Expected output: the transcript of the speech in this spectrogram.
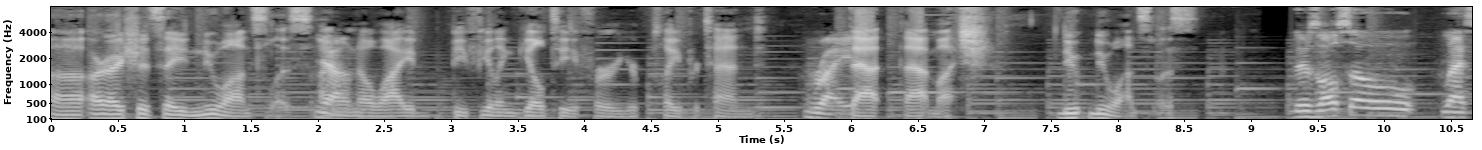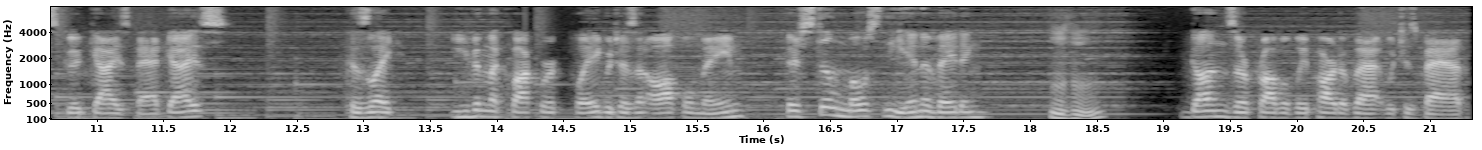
uh, or I should say nuanceless. I don't know why you'd be feeling guilty for your play pretend Right. that that much. Nu- nuanceless. There's also less good guys, bad guys. Because, like, even the Clockwork Plague, which is an awful name, they're still mostly innovating. Mm-hmm. Guns are probably part of that, which is bad.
